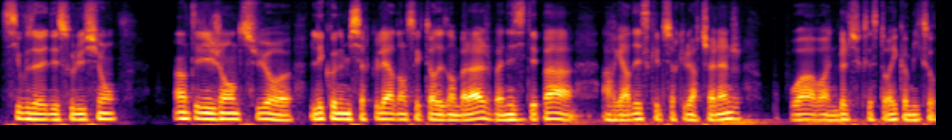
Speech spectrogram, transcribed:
si vous avez des solutions intelligente sur euh, l'économie circulaire dans le secteur des emballages, bah, n'hésitez pas à, regarder ce qu'est le Circular Challenge pour pouvoir avoir une belle success story comme l'IXO.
